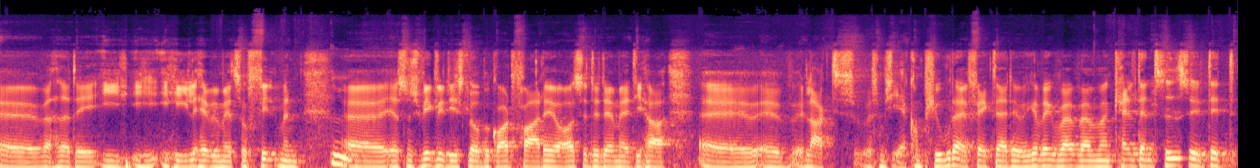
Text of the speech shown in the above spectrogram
øh, hvad hedder det, i, i, i hele heavy metal-filmen. Mm. Øh, jeg synes virkelig, de er sluppet godt fra det, og også det der med, at de har øh, øh, lagt, hvad skal man sige, ja, computereffekter er det jo ikke, jeg ved ikke, hvad, hvad man kalder den tid, så det,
